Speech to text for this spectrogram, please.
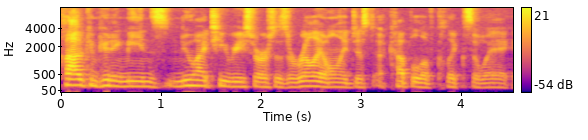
Cloud computing means new IT resources are really only just a couple of clicks away.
